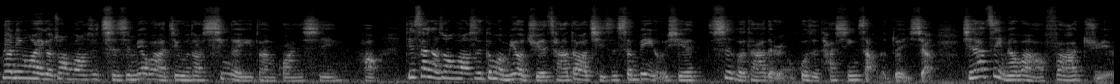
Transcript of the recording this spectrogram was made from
那另外一个状况是迟迟没有办法进入到新的一段关系。好，第三个状况是根本没有觉察到，其实身边有一些适合他的人或者他欣赏的对象，其实他自己没有办法发觉。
